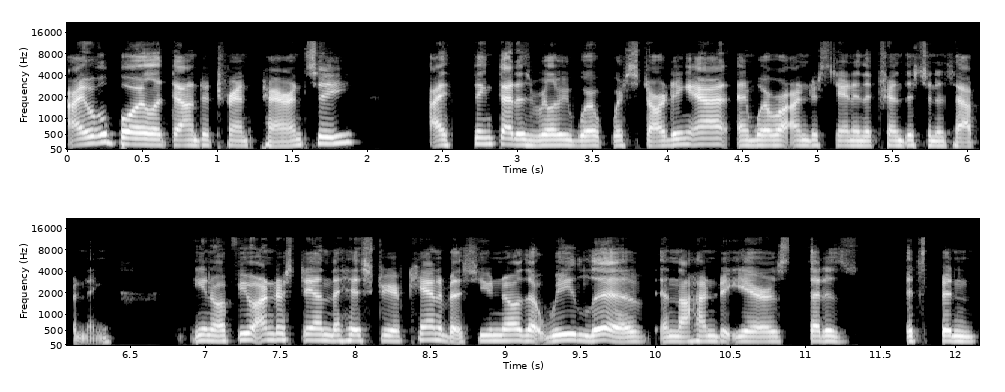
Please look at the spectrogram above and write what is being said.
I will boil it down to transparency. I think that is really where we're starting at and where we're understanding the transition is happening. You know, if you understand the history of cannabis, you know that we live in the hundred years that is it's been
